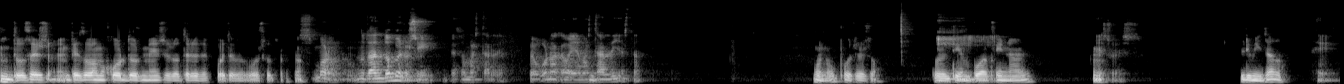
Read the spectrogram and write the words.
Entonces empezó a lo mejor dos meses o tres después de vosotros, ¿no? Bueno, no tanto, pero sí, empezó más tarde. Pero bueno, acaba ya más tarde y ya está. Bueno, pues eso. Por el tiempo al final Eso es. limitado. Sí.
